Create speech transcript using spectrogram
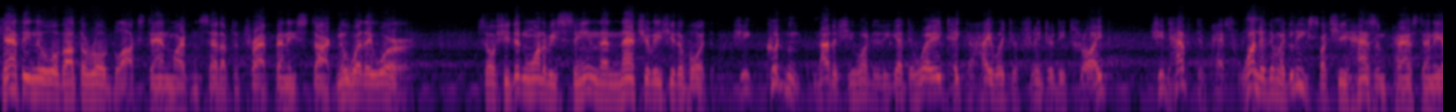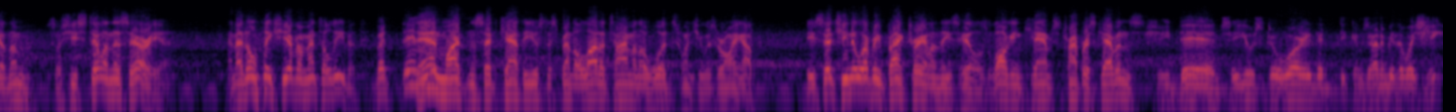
Kathy knew about the roadblocks Dan Martin set up to trap Benny Stark, knew where they were. So if she didn't want to be seen, then naturally she'd avoid them. She couldn't. Not if she wanted to get away, take the highway to Flint or Detroit. She'd have to pass one of them at least. But she hasn't passed any of them, so she's still in this area. And I don't think she ever meant to leave it. But then. Dan Martin said Kathy used to spend a lot of time in the woods when she was growing up. He said she knew every back trail in these hills, logging camps, trappers' cabins. She did. She used to worry the dickens out of me the way she.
